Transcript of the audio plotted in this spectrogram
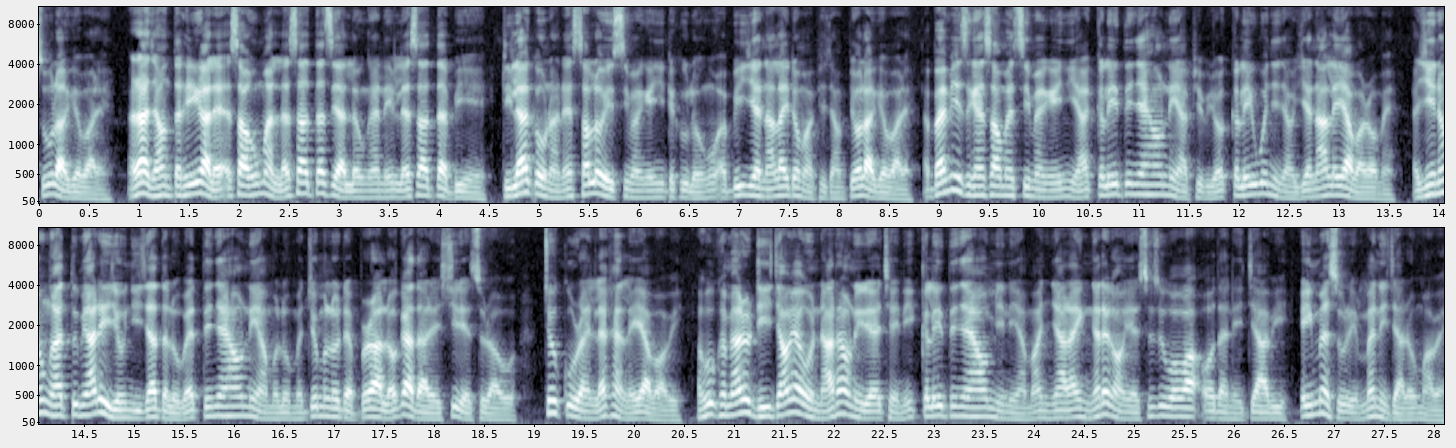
စိုးလာခဲ့ပါတယ်။အဲဒါကြောင့်တထေးကလည်းအဆောက်အဦမှာလက်စားတက်စရာလုပ်ငန်းတွေလက်စားတက်ပြီးရင်ဒီလကုံတာနဲ့ဆောက်လုပ်ရေးစီမံကိန်းကြီးတစ်ခုလုံးကိုအပြီးရန်နာလိုက်တော့မှာဖြစ်ကြောင်းပြောလာခဲ့ပါတယ်။အပန်းမြေစကန်ဆောင်မဲ့စီမံကိန်းကြီးကကလေးတင်းချိုင်းဟောင်းနေရာဖြစ်ပြီးတော့ကလေးဝိညာဉ်ကြောင့်ရန်နာလိုက်ရပါတော့မယ်။အရင်တုန်းကသူများတွေယုံကြည်ကြတယ်လို့ပဲတင်းချိုင်းဟောင်းနေရာမလို့မကျွတ်မလွတ်တဲ့ပရလောကသားတွေရှိတယ်ဆိုတာကို ကျုပ်ကိုယ်တိုင်လက်ခံလဲရပါပြီအခုခင်ဗျားတို့ဒီအကြောင်းအရာကိုနားထောင်နေတဲ့အချိန်นี้ကလေးတင်ကြအောင်မြင်နေရမှာညာတိုင်းငတ်တကောင်ရဲ့စူးစူးဝါးဝါအော်တန်နေကြပြီးအိမ်မက်ဆိုးတွေမက်နေကြတော့မှာပဲ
